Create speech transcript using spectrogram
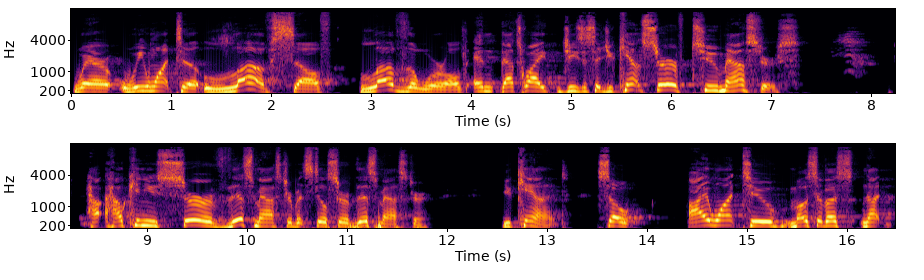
where we want to love self love the world. And that's why Jesus said you can't serve two masters. How, how can you serve this master but still serve this master? You can't. So I want to, most of us, not,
